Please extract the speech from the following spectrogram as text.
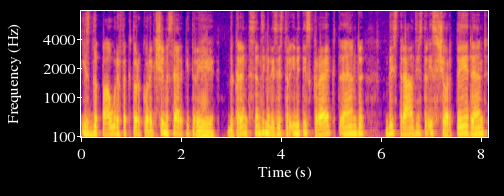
is the power factor correction circuitry. The current sensing resistor in it is cracked and this transistor is shorted and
